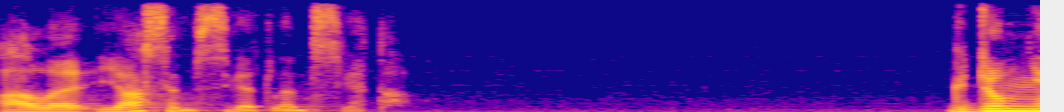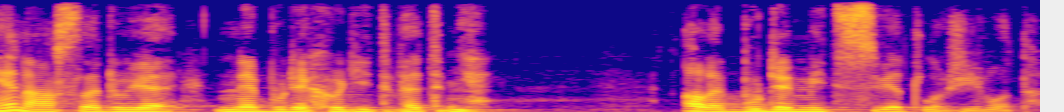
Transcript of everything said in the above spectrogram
ale já jsem světlem světa. Kdo mě následuje, nebude chodit ve tmě, ale bude mít světlo života.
